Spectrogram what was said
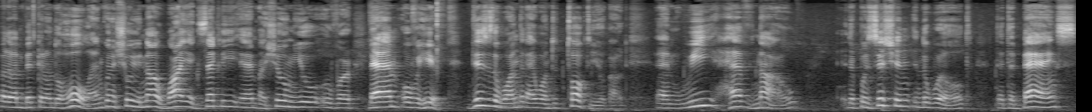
but about Bitcoin on the whole. I'm going to show you now why exactly um, by showing you over BAM over here. This is the one that I want to talk to you about. And um, we have now the position in the world that the banks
